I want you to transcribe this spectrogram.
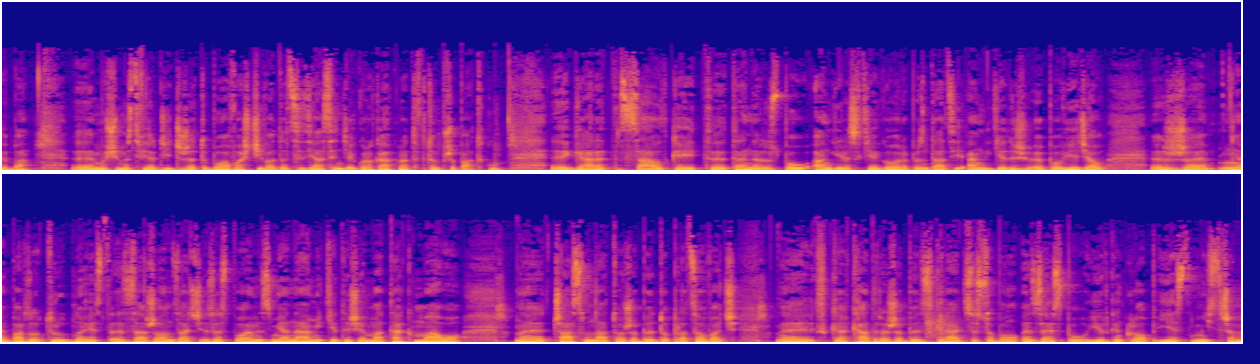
chyba musimy stwierdzić, że to była właściwa decyzja sędziego roka akurat w tym przypadku. Gareth Southgate, trener zespołu angielskiego reprezentacji Anglii, kiedyś powiedział, że bardzo trudno jest zarządzać zespołem zmianami, kiedy się ma tak mało e, czasu na to, żeby dopracować e, kadrę, żeby zgrać ze sobą zespół. Jurgen Klopp jest mistrzem.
